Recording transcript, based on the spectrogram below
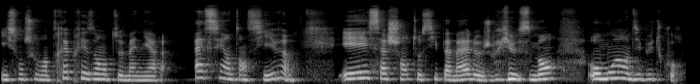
ils sont souvent très présentes de manière assez intensive et ça chante aussi pas mal joyeusement, au moins en début de cours.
